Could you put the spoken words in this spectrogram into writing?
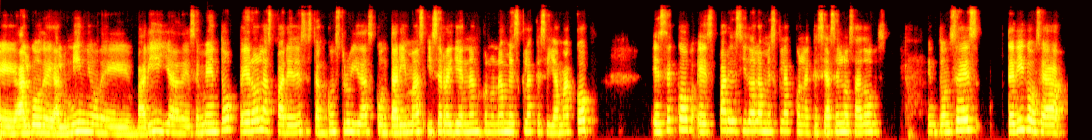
eh, algo de aluminio, de varilla, de cemento, pero las paredes están construidas con tarimas y se rellenan con una mezcla que se llama COP. Ese COP es parecido a la mezcla con la que se hacen los adobes. Entonces, te digo, o sea,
